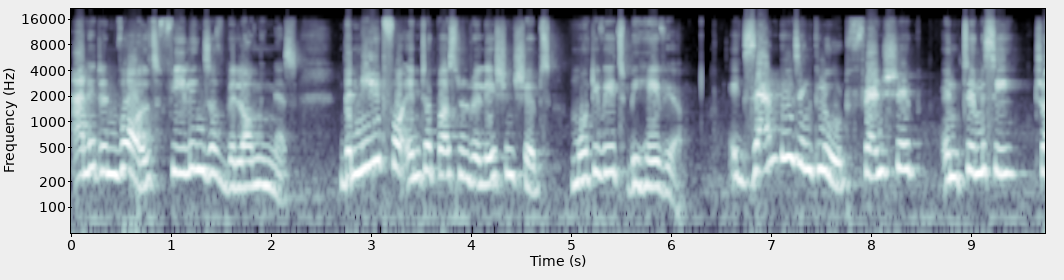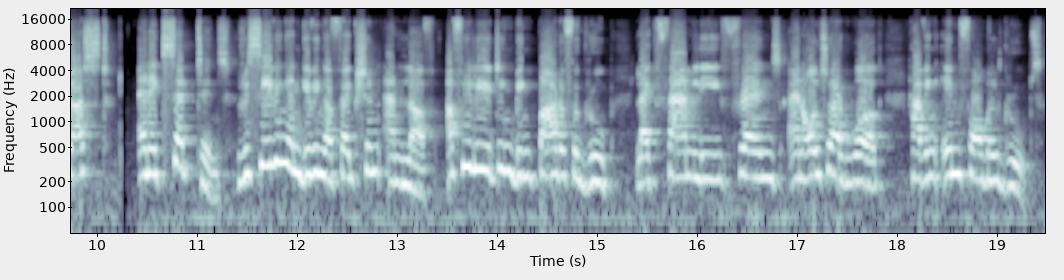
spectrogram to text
and it involves feelings of belongingness. The need for interpersonal relationships motivates behavior. Examples include friendship, intimacy, trust, and acceptance, receiving and giving affection and love, affiliating, being part of a group like family, friends, and also at work, having informal groups.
